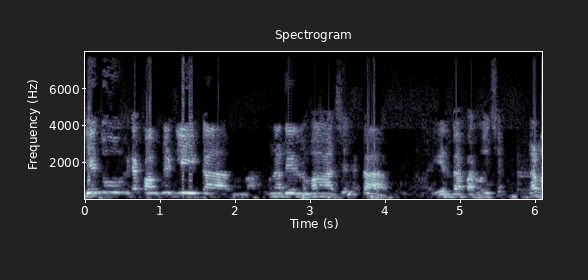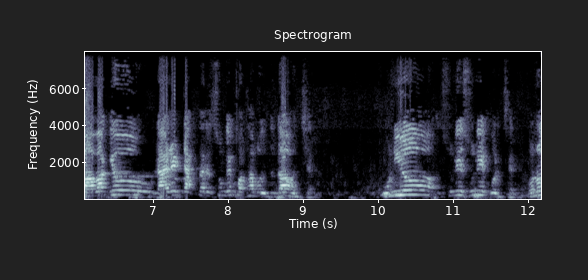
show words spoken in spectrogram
যেহেতু এটা কমপ্লিটলি এটা ওনাদের মা আছেন, একটা এর ব্যাপার রয়েছে। আর বাবাকেও ডাইরেক্ট ডাক্তারের সঙ্গে কথা বলতে দেওয়া হচ্ছে না। উনিও শুনে শুনে করছেন। কোনো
